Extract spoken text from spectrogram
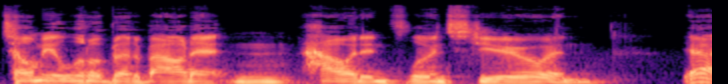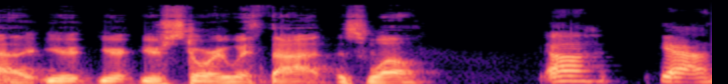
tell me a little bit about it and how it influenced you and yeah your your, your story with that as well. Uh, yeah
